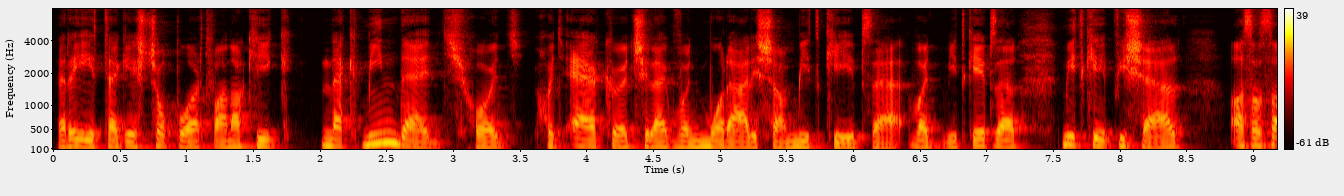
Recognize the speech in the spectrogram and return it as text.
réteg és csoport van, akiknek mindegy, hogy, hogy elkölcsileg vagy morálisan mit képzel, vagy mit képzel, mit képvisel, az az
